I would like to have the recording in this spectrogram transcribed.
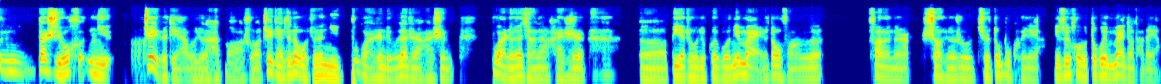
嗯，但是有很你这个点，我觉得还不好说。这点真的，我觉得你不管是留在这儿，还是不管留在加拿大，还是呃毕业之后就回国，你买一栋房子放在那儿，上学的时候其实都不亏的呀。你最后都会卖掉它的呀。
